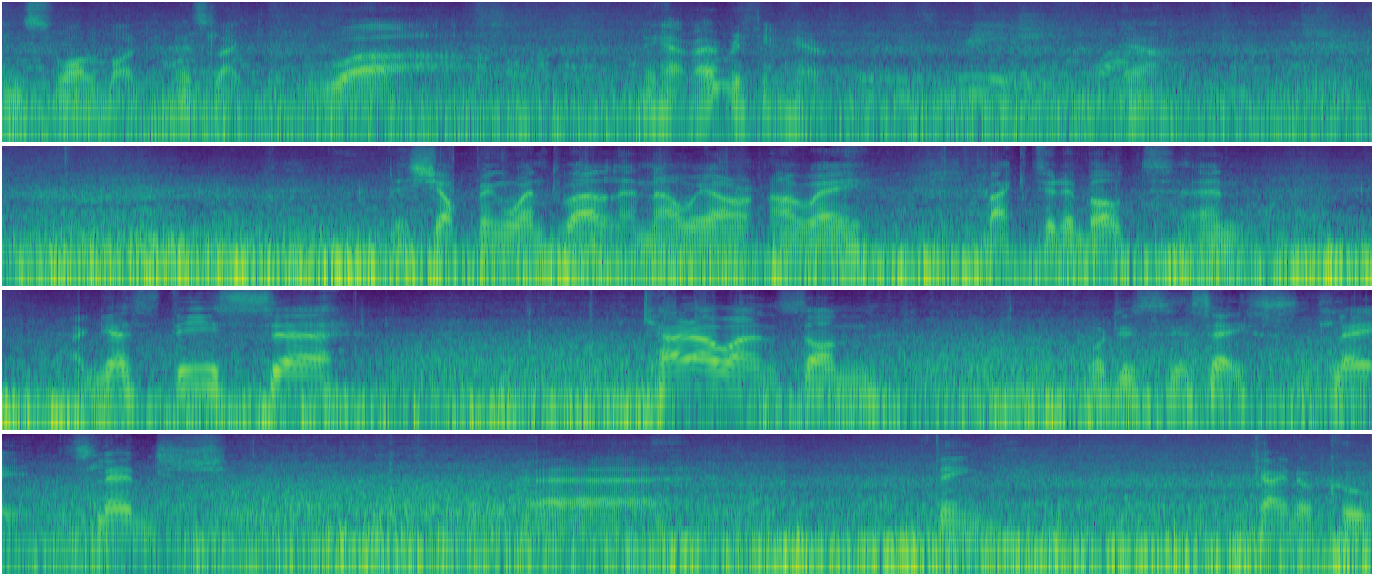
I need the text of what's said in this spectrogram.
in Svalbard. It's like, wow, they have everything here. It is really wow. Yeah. The shopping went well, and now we are on our way back to the boat. And I guess these uh, caravans on what is it say sledge uh, thing, kind of cool.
